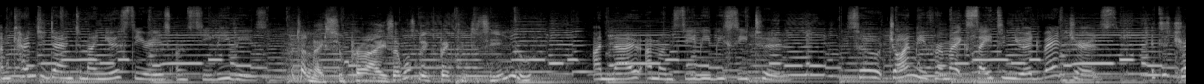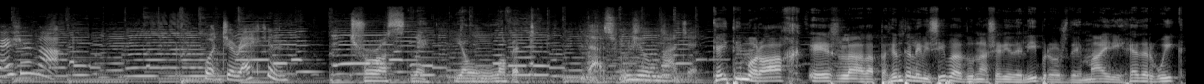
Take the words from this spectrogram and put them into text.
I'm counting down to my new series on CBBS. What a nice surprise. I wasn't expecting to see you. And now I'm on CBBC too. So join me for my exciting new adventures. It's a treasure map. What do you reckon? Trust me, you'll love it. That's real magic. Katie Morag es la adaptación televisiva de una serie de libros de Mary Heatherwick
